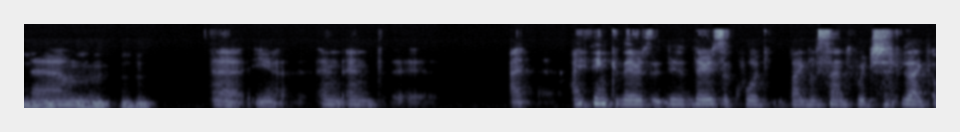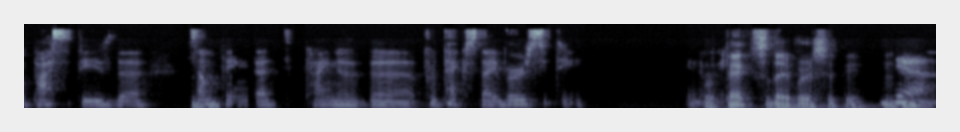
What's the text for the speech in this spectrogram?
mm-hmm, um, mm-hmm. mm-hmm. Uh, you know and and uh, I, I think there's there's a quote by Glissant which is like opacity is the mm-hmm. something that kind of uh, protects diversity protects diversity mm-hmm. yeah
